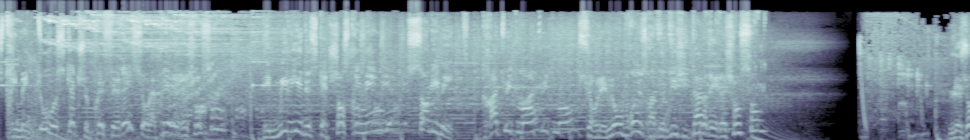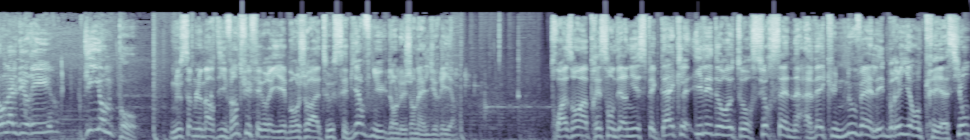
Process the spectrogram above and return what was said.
Streamez tous vos sketchs préférés sur la Rire et Chanson. Des milliers de sketchs en streaming, sans limite, gratuitement, gratuitement sur les nombreuses radios digitales Rire et Chanson. Le Journal du Rire, Guillaume Po. Nous sommes le mardi 28 février, bonjour à tous et bienvenue dans le Journal du Rire. Trois ans après son dernier spectacle, il est de retour sur scène avec une nouvelle et brillante création.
